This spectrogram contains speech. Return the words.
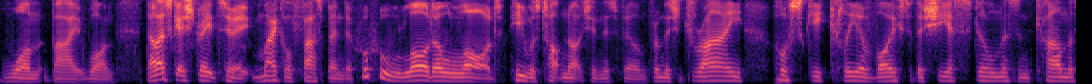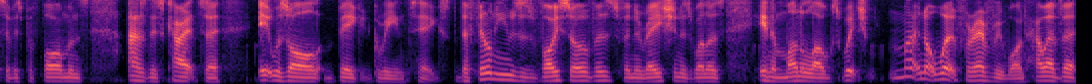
one by one. Now let's get straight to it. Michael Fassbender, whoo-hoo, lord oh lord, he was top notch in this film. From this dry, husky, clear voice to the sheer stillness and calmness of his performance as this character, it was all big green ticks. The film uses voiceovers for narration as well as inner monologues, which might not work for everyone. However,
